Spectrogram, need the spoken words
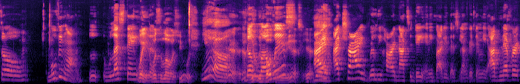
so moving on. L- let's stay. Wait, the- what's the lowest you would? Yeah. yeah, The you- we both lowest? Yeah, yeah. I I try really hard not to date anybody that's younger than me. I've never.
